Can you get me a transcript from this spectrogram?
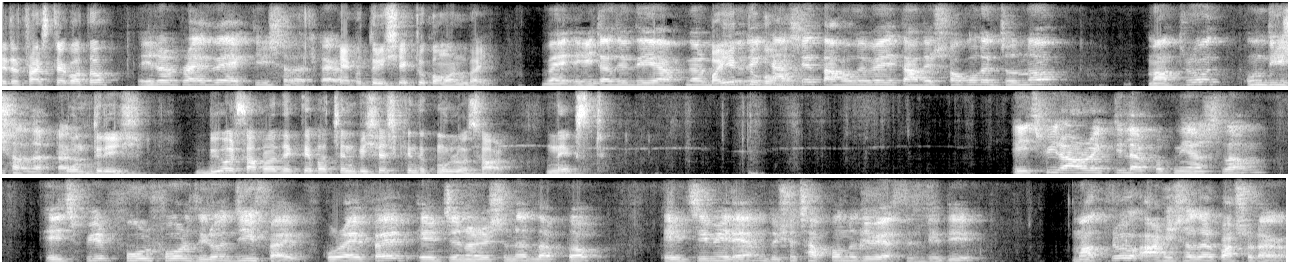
এটার প্রাইসটা কত। এটার প্রাইস ভাই একত্রিশ হাজার টাকা। একত্রিশ একটু কমান ভাই। ভাই এইটা যদি আপনার ভাই, একটু কমান। আসে তাহলে ভাই তাদের সকলের জন্য মাত্র উনত্রিশ হাজার টাকা। উনত্রিশ। ভিউয়ার্স আপনারা দেখতে পাচ্ছেন বিশেষ কিন্তু মূল্য ছাড়। নেক্সট এইচপির আরও একটি ল্যাপটপ নিয়ে আসলাম। এইচপির four four zero G five core i five eight জেনারেশনের ল্যাপটপ এইট জিবি র্যাম দুশো ছাপ্পান্ন জিবি এসএসডি দিয়ে মাত্র আঠাশ হাজার পাঁচশো টাকা।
